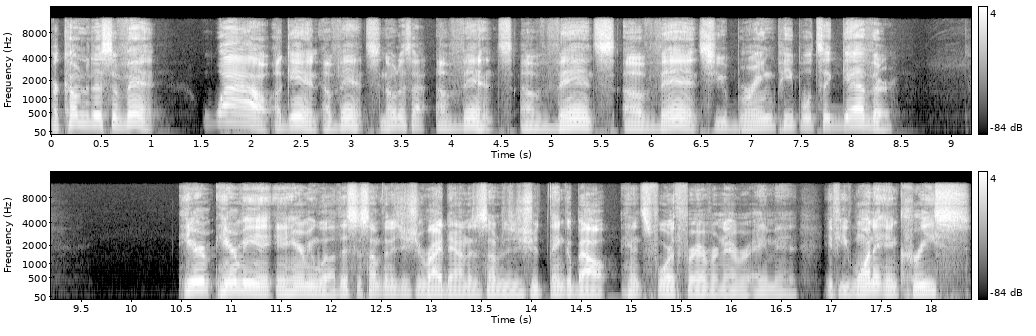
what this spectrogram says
or come to this event. Wow. Again events. Notice that events events events. You bring people together hear hear me and hear me well. This is something that you should write down. This is something that you should think about henceforth, forever and ever. Amen. If you want to increase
